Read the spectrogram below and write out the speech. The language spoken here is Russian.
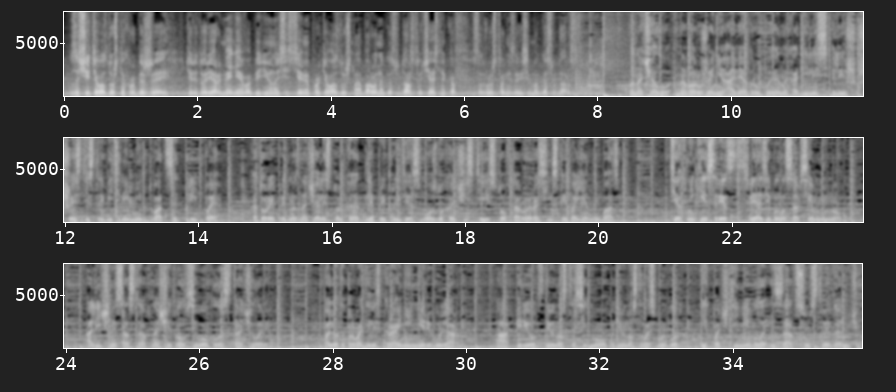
защите воздушных рубежей территории Армении в объединенной системе противовоздушной обороны государств-участников Содружества независимых государств. Поначалу на вооружении авиагруппы находились лишь шесть истребителей МиГ-23П, которые предназначались только для прикрытия с воздуха частей 102-й российской военной базы. Техники и средств связи было совсем немного, а личный состав насчитывал всего около 100 человек. Полеты проводились крайне нерегулярно, а в период с 97 по 98 год их почти не было из-за отсутствия горючего.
